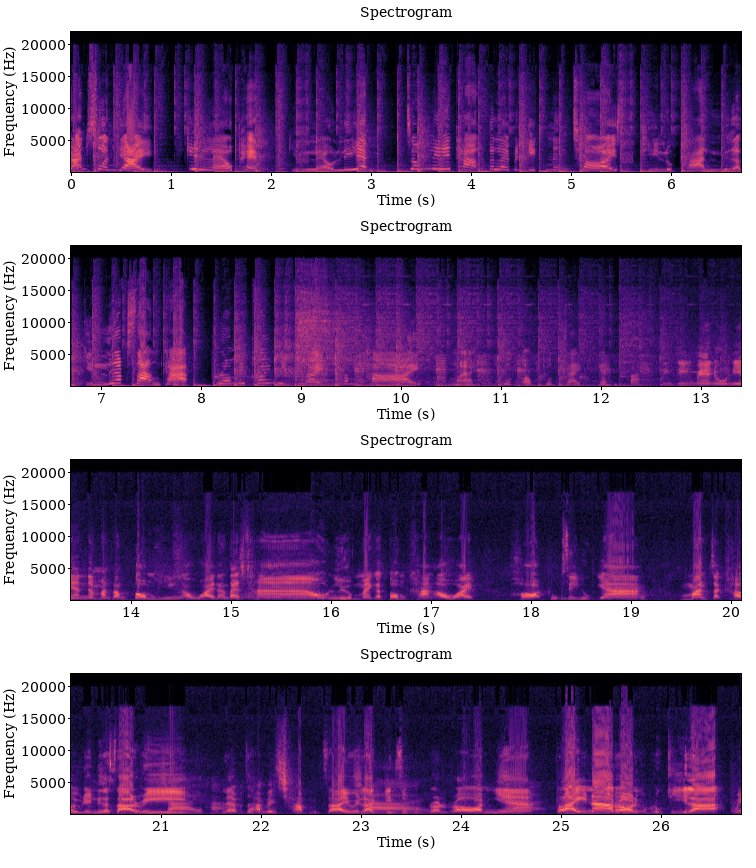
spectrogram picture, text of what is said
ร้านส่วนใหญ่ กินแล้วเผ็ด กินแล้วเลี่ยนเจ้าลี่ถังก็เลยเป็นอีกหนึ่งช้อยส์ที่ลูกค้าเลือกกินเลือกสั่งค่ะ เพราะไม่ค่อยมีใครทำขาย หม่ถูกอกถูกใจกันไป จริงๆ เมนูเนี้ยนะมันต้องต้มทิ้งเอาไว้ตั้งแต่เช้า หรือไม่ก็ต้มค้างเอาไว้ เพราะทุกสิ่งทุกอย่าง มันจะเข้าอยู่ในเนื้อสาลี่ใช่ค่ะแล้วมันจะทำให้ฉ่ำใจเวลาใช่กินสมมติร้อนๆเงี้ย ใช่ ใกล้หน้าร้อนเข้ามาทุกทีละ เม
